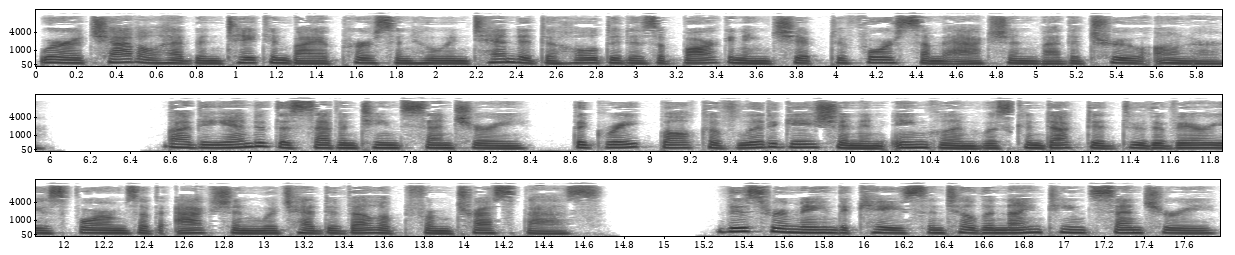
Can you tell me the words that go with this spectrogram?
where a chattel had been taken by a person who intended to hold it as a bargaining chip to force some action by the true owner. By the end of the 17th century, the great bulk of litigation in England was conducted through the various forms of action which had developed from trespass. This remained the case until the 19th century,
